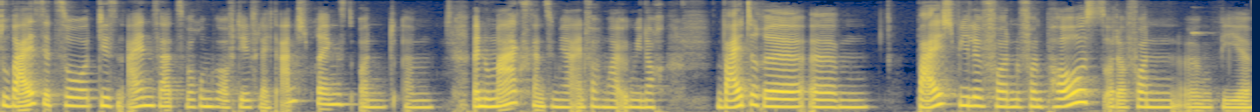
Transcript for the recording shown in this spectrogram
du weißt jetzt so diesen einen Satz, warum du auf den vielleicht anspringst. Und ähm, wenn du magst, kannst du mir einfach mal irgendwie noch weitere ähm, Beispiele von, von Posts oder von irgendwie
